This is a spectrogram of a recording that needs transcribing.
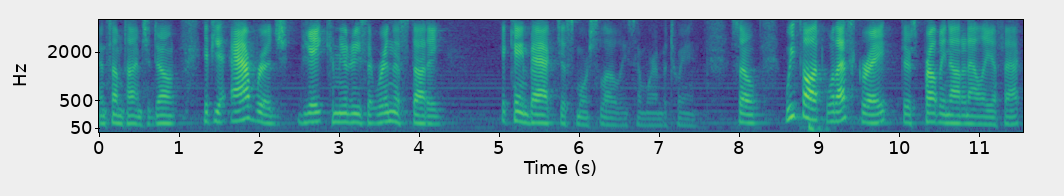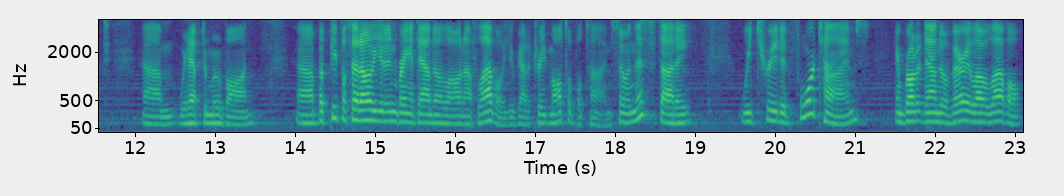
and sometimes you don't. If you average the eight communities that were in this study, it came back just more slowly, somewhere in between. So we thought, well, that's great. There's probably not an Allee effect. Um, we have to move on. Uh, but people said, oh, you didn't bring it down to a low enough level. You've got to treat multiple times. So in this study, we treated four times and brought it down to a very low level.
